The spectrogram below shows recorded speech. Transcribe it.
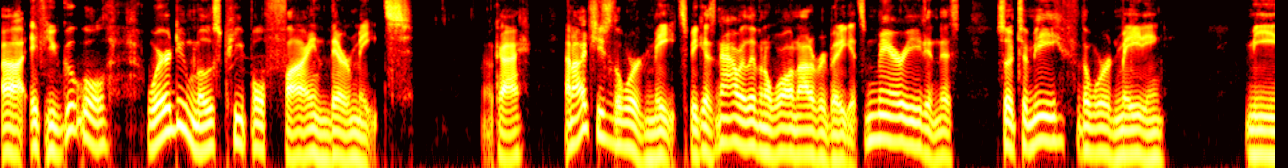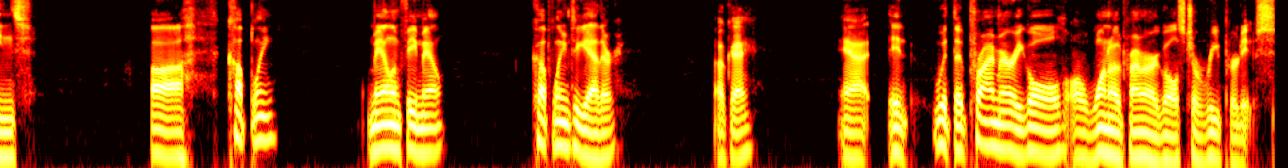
Uh, if you Google, where do most people find their mates? Okay. And I like use the word mates because now we live in a world not everybody gets married and this. So to me, the word mating means uh, coupling male and female, coupling together, okay, and it, with the primary goal or one of the primary goals to reproduce,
